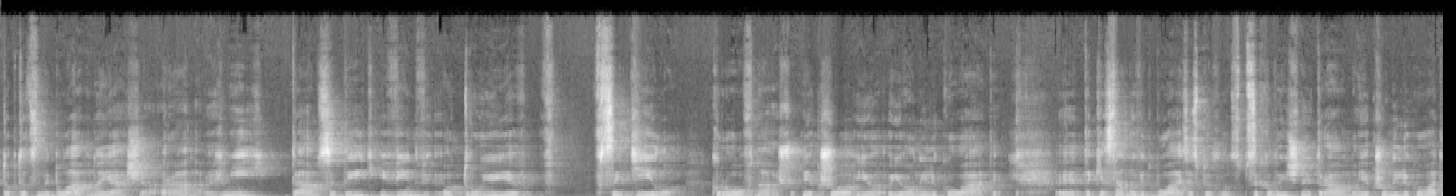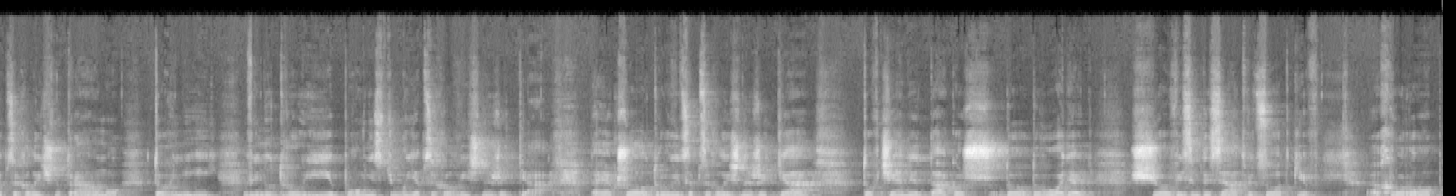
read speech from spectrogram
Тобто це не була гнояща рана, гній там сидить і він отруює все тіло. Кров нашу, якщо його не лікувати. Таке саме відбувається з психологічною травмою. Якщо не лікувати психологічну травму, то гній він отруює її повністю моє психологічне життя. А якщо отруюється психологічне життя, то вчені також доводять, що 80% хвороб.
